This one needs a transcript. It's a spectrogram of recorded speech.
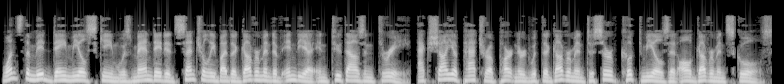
Once the mid-day meal scheme was mandated centrally by the Government of India in 2003, Akshaya Patra partnered with the government to serve cooked meals at all government schools.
